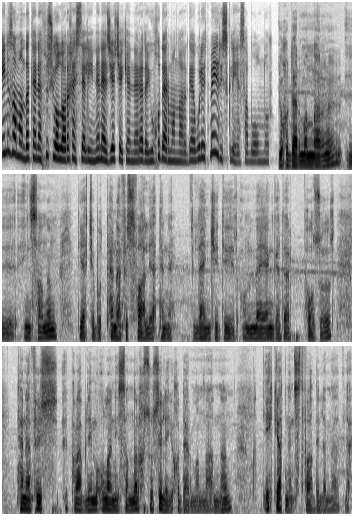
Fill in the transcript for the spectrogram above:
Eyni zamanda tənəffüs yolları xəstəliyindən əziyyət çəkənlərə də yuxu dərmanları qəbul etmək riskli hesab olunur. Yuxu dərmanlarını e, insanın deyək ki, bu tənəffüs fəaliyyətini ləngidir, onu müəyyən qədər pozur. Tənəffüs problemi olan insanlar xüsusilə yuxu dərmanlarından ehtiyatla istifadə etməlidirlər.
